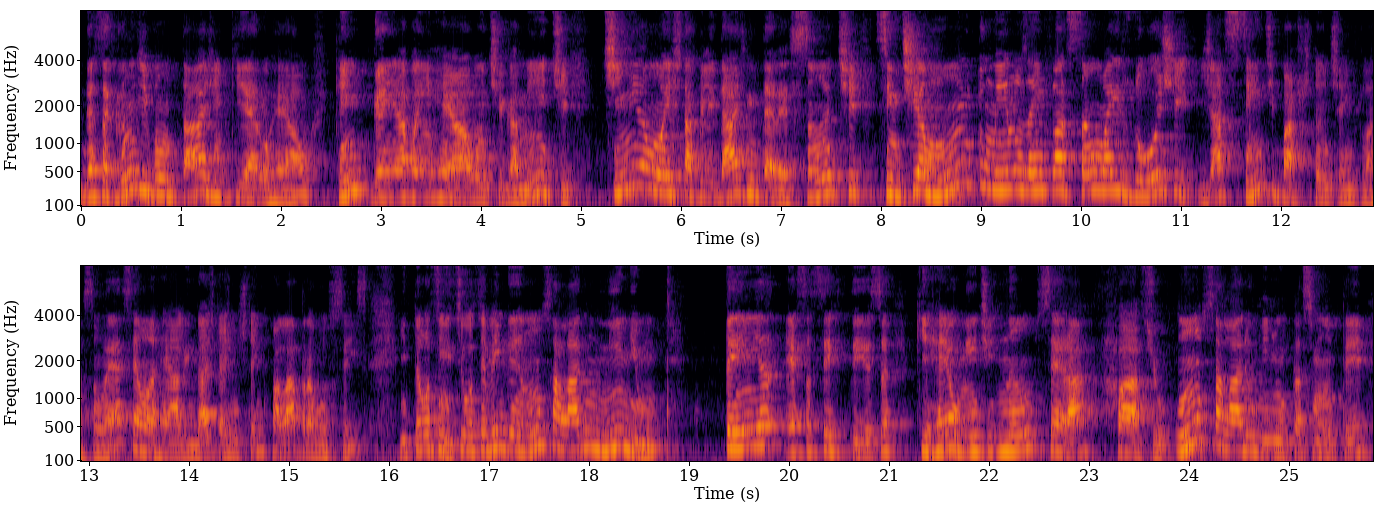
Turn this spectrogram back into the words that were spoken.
dessa grande vantagem que era o real. Quem ganhava em real antigamente tinha uma estabilidade interessante, sentia muito menos a inflação, mas hoje já sente bastante a inflação. Essa é uma realidade que a gente tem que falar para vocês. Então, assim, se você vem ganhando um salário mínimo, tenha essa certeza que realmente não será fácil. Um salário mínimo para se manter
